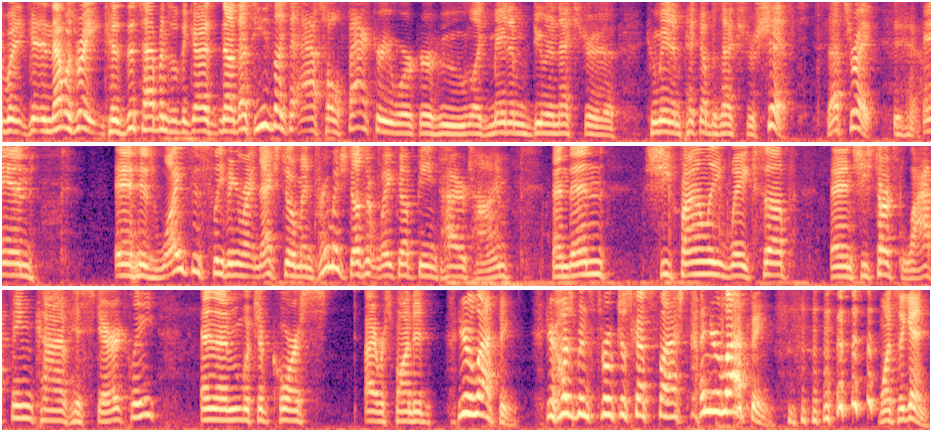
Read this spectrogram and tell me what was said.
wait, and that was right because this happens with the guys. Now that's he's like the asshole factory worker who like made him do an extra, who made him pick up his extra shift. That's right. Yeah. And and his wife is sleeping right next to him and pretty much doesn't wake up the entire time. And then she finally wakes up and she starts laughing kind of hysterically. And then, which of course, I responded, You're laughing. Your husband's throat just got slashed and you're laughing. Once again,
